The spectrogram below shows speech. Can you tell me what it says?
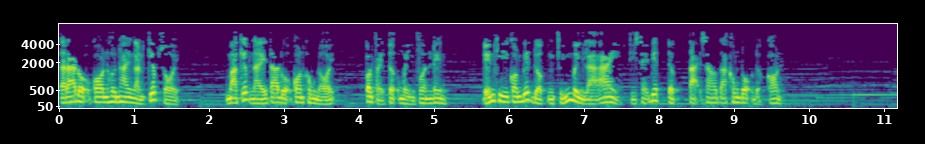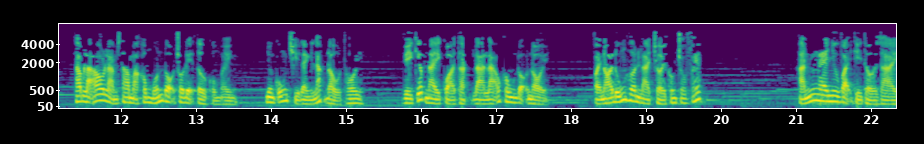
Ta đã độ con hơn hai ngàn kiếp rồi, mà kiếp này ta độ con không nổi, con phải tự mình vươn lên. Đến khi con biết được chính mình là ai thì sẽ biết được tại sao ta không độ được con. Tháp lão làm sao mà không muốn độ cho đệ tử của mình, nhưng cũng chỉ đành lắc đầu thôi, vì kiếp này quả thật là lão không độ nổi, phải nói đúng hơn là trời không cho phép. Hắn nghe như vậy thì thở dài,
